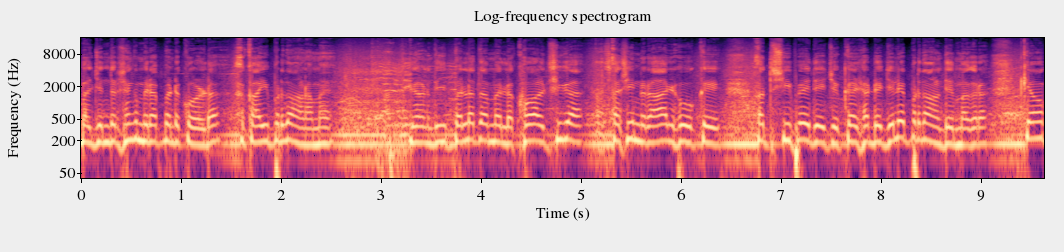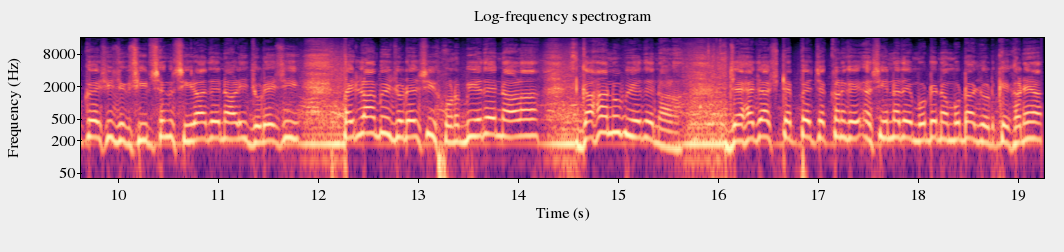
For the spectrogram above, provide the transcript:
ਬਲਜਿੰਦਰ ਸਿੰਘ ਮੇਰਾ ਪਿੰਡ ਕੋਲਡ ਆ। ਇਕਾਈ ਪ੍ਰਧਾਨ ਆ ਮੈਂ। ਜਾਣਦੀ ਪਹਿਲਾਂ ਤਾਂ ਮੈਂ ਲਖਵਾਲ ਸੀਗਾ। ਅਸੀਂ ਨਾਰਾਜ਼ ਹੋ ਕੇ ਅਤਸੀਫੇ ਦੇ ਚੁੱਕੇ ਸਾਡੇ ਜ਼ਿਲ੍ਹੇ ਪ੍ਰਧਾਨ ਦੇ ਮਗਰ। ਕਿਉਂਕਿ ਅਸੀਂ ਜਗਸੀਰ ਸਿੰਘ ਸੀਰਾ ਦੇ ਨਾਲ ਹੀ ਜੁੜੇ ਸੀ। ਪਹਿਲਾਂ ਵੀ ਜੁੜੇ ਸੀ ਹੁਣ ਵੀ ਇਹਦੇ ਨਾਲ ਆ, ਗਾਹਾਂ ਨੂੰ ਵੀ ਇਹਦੇ ਨਾਲ। ਜਿਹੋ ਜਿਹਾ ਸਟੈਪੇ ਚੱਕਣਗੇ ਅਸੀਂ ਇਹਨਾਂ ਦੇ ਮੋਢੇ ਨਾਲ ਮੋਢਾ ਜੋੜ ਕੇ ਖੜੇ ਆ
